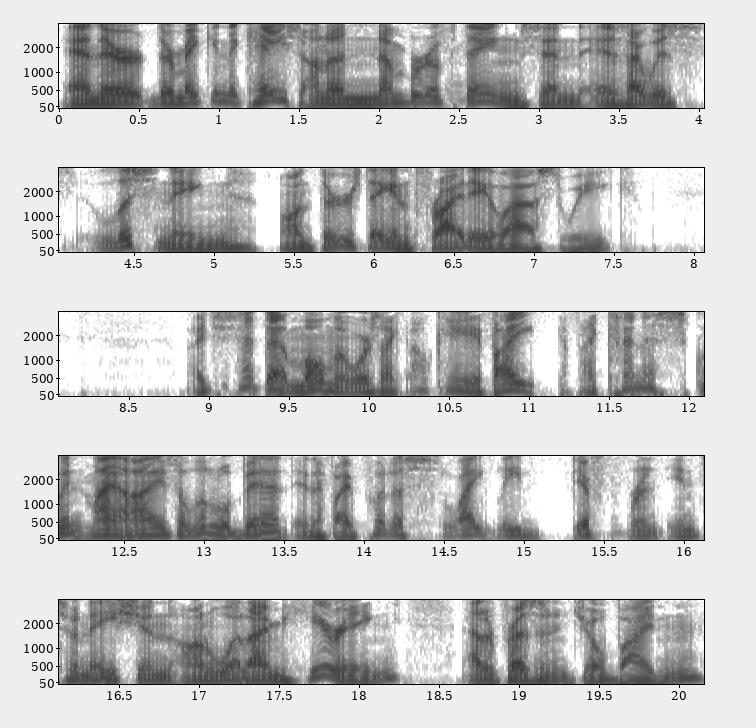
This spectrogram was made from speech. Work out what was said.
and they're they're making the case on a number of things. And as I was listening on Thursday and Friday last week, I just had that moment where it's like, okay, if I if I kind of squint my eyes a little bit, and if I put a slightly different intonation on what I'm hearing out of President Joe Biden,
